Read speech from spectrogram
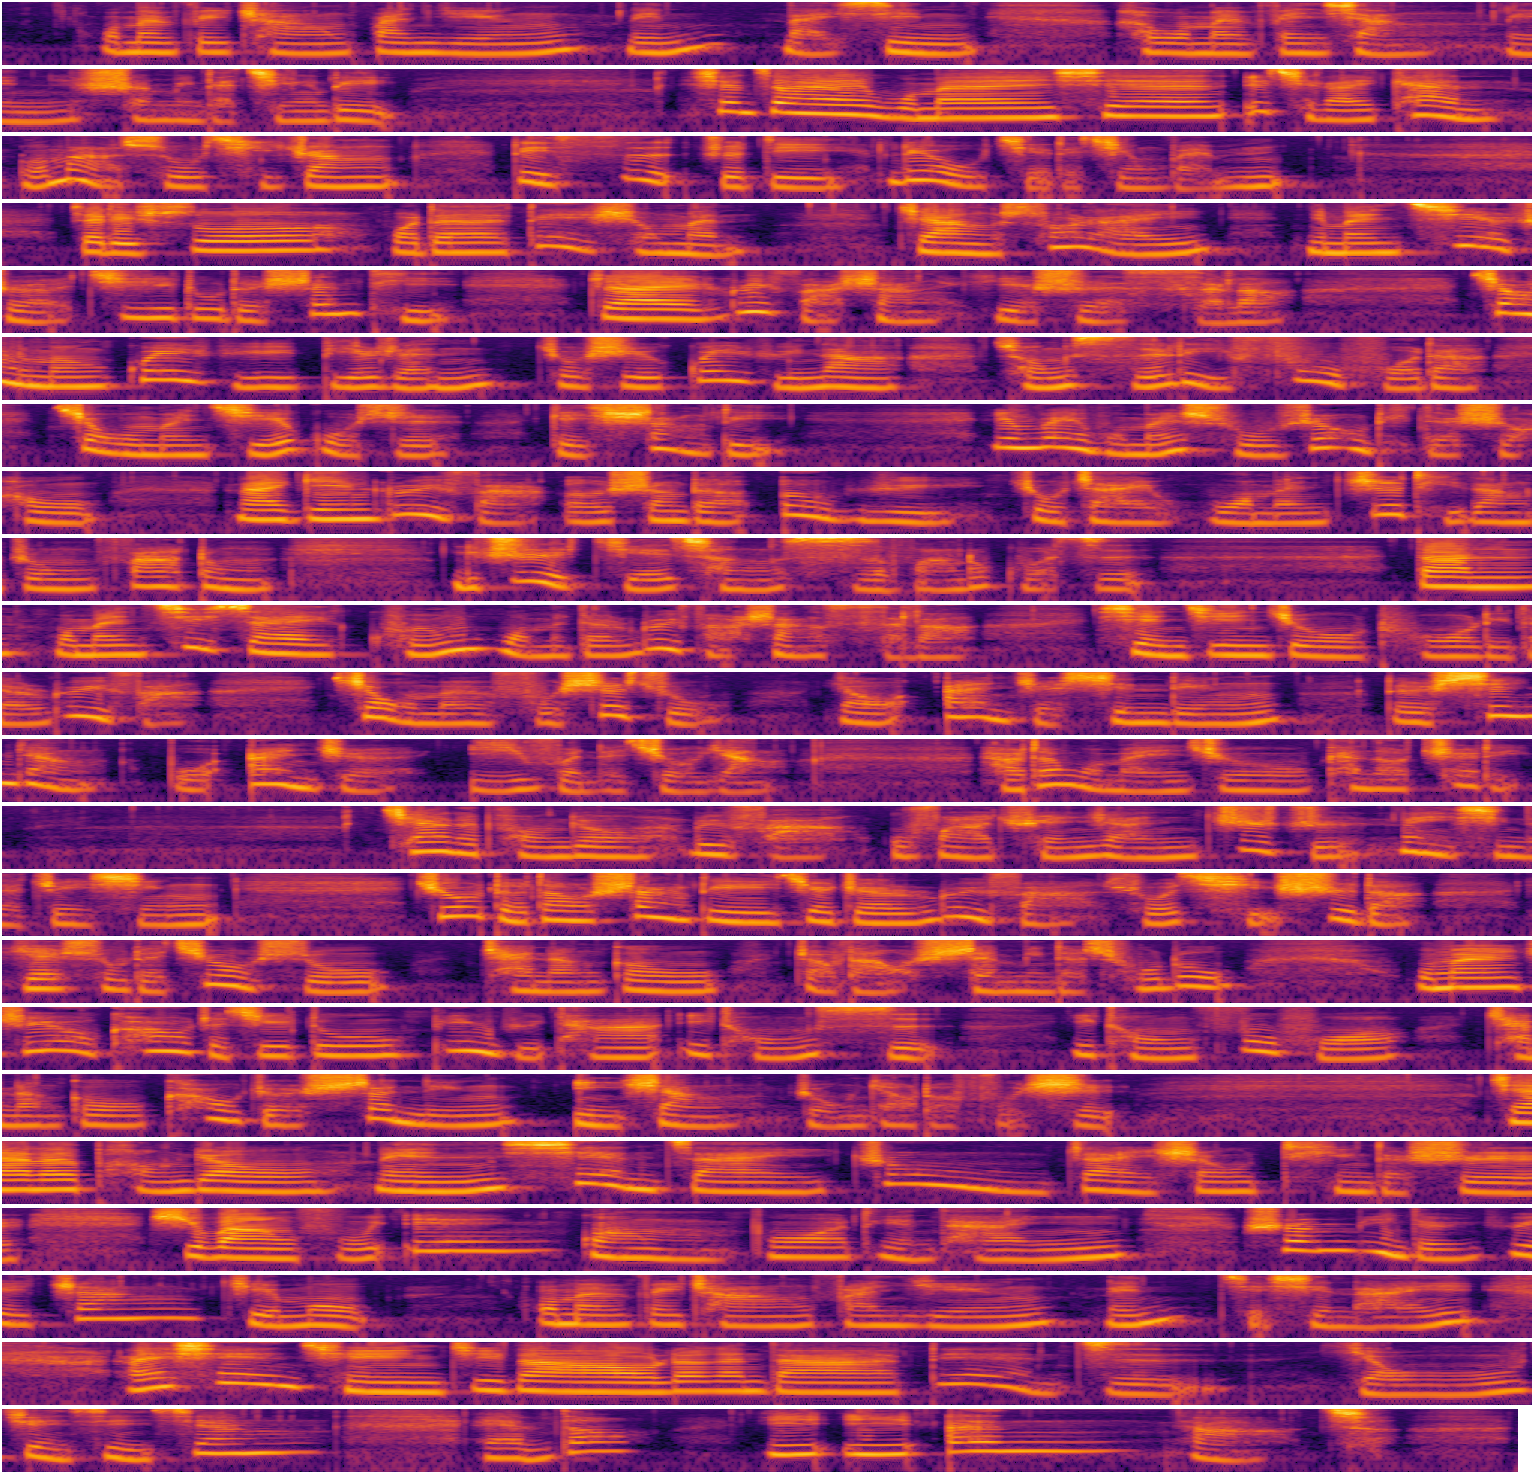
我们非常欢迎您来信和我们分享您生命的经历。现在，我们先一起来看《罗马书》七章第四至第六节的经文。这里说：“我的弟兄们，这样说来，你们借着基督的身体，在律法上也是死了，叫你们归于别人，就是归于那从死里复活的，叫我们结果子给上帝。因为我们属肉体的时候，那因律法而生的恶欲就在我们肢体当中发动，以致结成死亡的果子。”但我们既在捆我们的律法上死了，现今就脱离了律法，叫我们服侍主，要按着心灵的新样，不按着遗文的旧样。好的，我们就看到这里。亲爱的朋友，律法无法全然制止内心的罪行，只有得到上帝借着律法所启示的耶稣的救赎。才能够找到生命的出路。我们只有靠着基督，并与他一同死、一同复活，才能够靠着圣灵引向荣耀的服饰。亲爱的朋友，您现在正在收听的是希望福音广播电台《生命的乐章》节目。我们非常欢迎您写信来，来信请寄到乐恩的电子邮件信箱，and e e n at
